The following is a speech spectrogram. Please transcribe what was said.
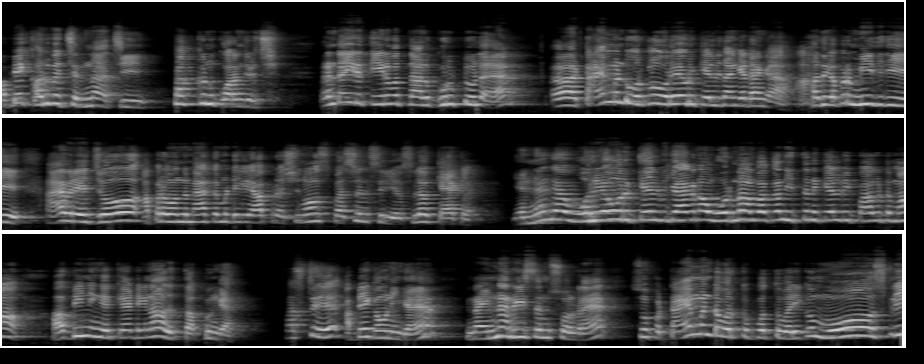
அப்படியே கரு வச்சிருந்தா ஆச்சு டக்குன்னு குறைஞ்சிருச்சு. ரெண்டாயிரத்தி இருபத்தி நாலு குரூப் டூவில் டைம் அண்ட் ஒர்க்கில் ஒரே ஒரு கேள்வி தான் கேட்டாங்க. அதுக்கப்புறம் மீதி ஆவரேஜோ அப்புறம் வந்து மேத்தமெட்டிக்கல் ஆப்ரேஷனோ ஸ்பெஷல் சீரியஸில் கேட்கல என்னங்க ஒரே ஒரு கேள்விக்காக நான் ஒரு நாள் உட்காந்து இத்தனை கேள்வி பார்க்கட்டுமா? அப்படின்னு நீங்கள் கேட்டிங்கன்னா அது தப்புங்க. ஃபஸ்ட்டு அப்படியே கவனிங்க. நான் என்ன ரீசன் சொல்கிறேன் ஸோ இப்போ டைம் அண்ட் ஒர்க்கை பொறுத்த வரைக்கும் மோஸ்ட்லி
